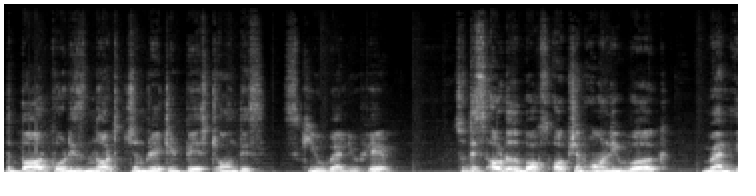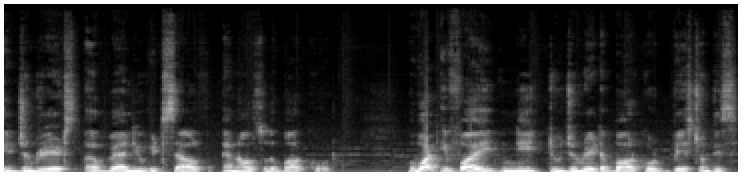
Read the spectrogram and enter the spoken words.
the barcode is not generated based on this SKU value here so this out of the box option only work when it generates a value itself and also the barcode. What if I need to generate a barcode based on this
